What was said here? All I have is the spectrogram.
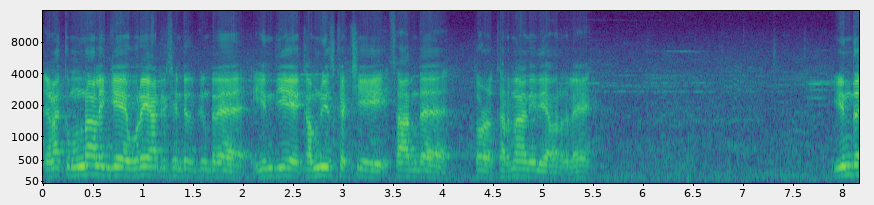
எனக்கு முன்னால் இங்கே உரையாற்றி சென்றிருக்கின்ற இந்திய கம்யூனிஸ்ட் கட்சி சார்ந்த தோழர் கருணாநிதி அவர்களே இந்த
